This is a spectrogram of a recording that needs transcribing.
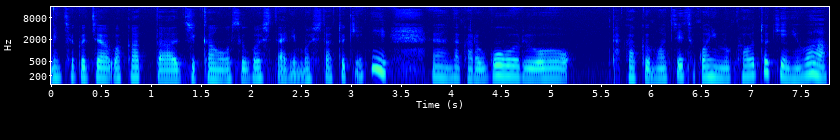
めちゃくちゃ分かった時間を過ごしたりもした時に、うん、だからゴールを高く持ちそこに向かう時には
